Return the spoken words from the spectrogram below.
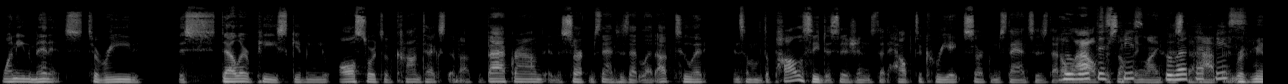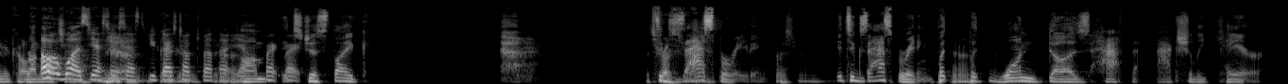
20 minutes to read this stellar piece giving you all sorts of context about the background and the circumstances that led up to it and some of the policy decisions that help to create circumstances that Who allow for this something piece? like Who this wrote to that happen. piece? Rukmini Oh, it was. too. Yes, yes, Yeah, yes. You guys good. talked about that. Yeah. Yeah. um, right, it's just like It's it's exasperating. It's frustrating. It's exasperating, but Yeah. but one does have to actually care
